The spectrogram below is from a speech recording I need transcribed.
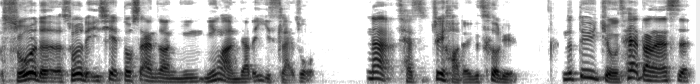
所有的所有的一切都是按照您您老人家的意思来做，那才是最好的一个策略。那对于韭菜当然是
